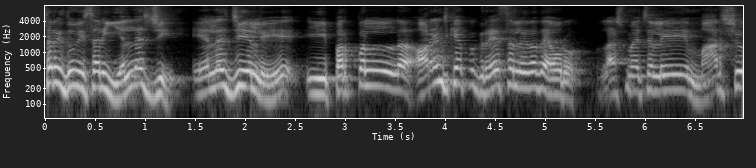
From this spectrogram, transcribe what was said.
ಸರ್ ಇದು ಈ ಸಾರಿ L S G L S ಜಿಯಲ್ಲಿ ಈ ಪರ್ಪಲ್ ಆರೆಂಜ್ ಕ್ಯಾಪ್ ರೇಸ್ ಅಲ್ಲಿ ಇರೋದೇ ಅವರು. ಲಾಸ್ಟ್ ಮ್ಯಾಚ್ ಅಲ್ಲಿ ಮಾರ್ಷು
